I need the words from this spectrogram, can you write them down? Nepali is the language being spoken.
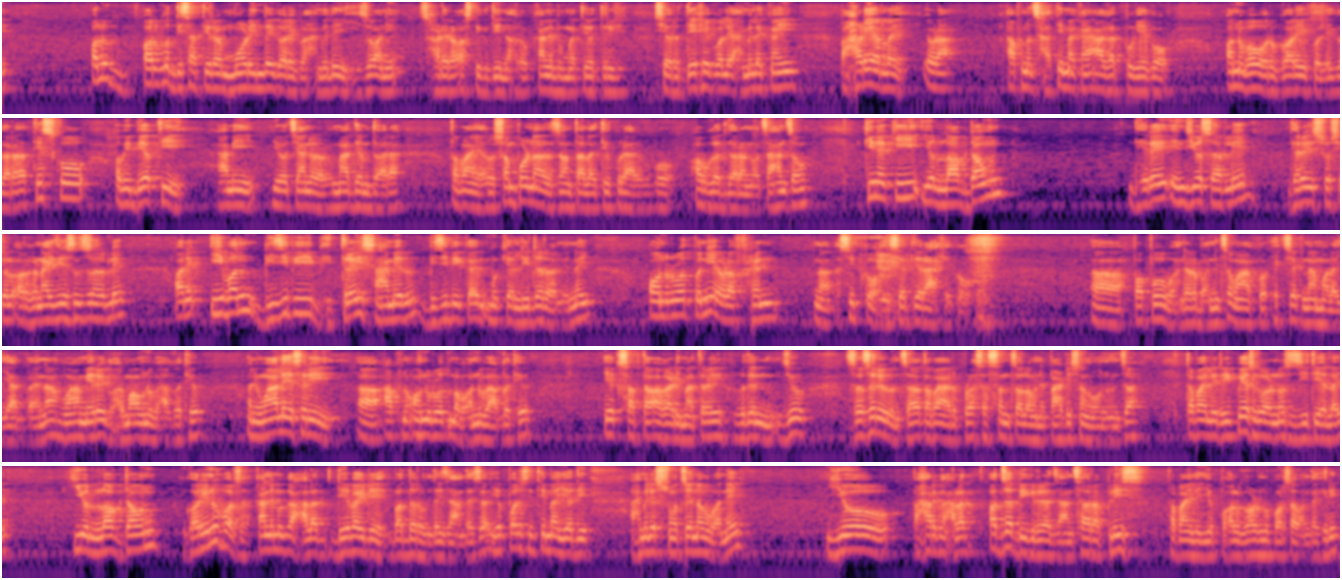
अलिक अर्को दिशातिर मोडिँदै गरेको हामीले हिजो अनि छाडेर अस्तिको दिनहरू कालिम्पोङमा त्यो दृश्यहरू देखेकोले हामीले कहीँ पाहाडीहरूलाई एउटा आफ्नो छातीमा कहाँ आघात पुगेको अनुभवहरू गरेकोले गर्दा त्यसको अभिव्यक्ति हामी यो च्यानलहरू माध्यमद्वारा तपाईँहरू सम्पूर्ण जनतालाई त्यो कुराहरूको अवगत गराउन चाहन्छौँ। किनकि यो लकडाउन धेरै एनजिओसहरूले धेरै सोसियल अर्गनाइजेसन्सहरूले अनि इभन बिजेपीभित्रै सामेल बिजेपीका मुख्य लिडरहरूले नै अनुरोध पनि एउटा फ्रेन्डसिपको हैसियतले राखेको हो। पप्पु भनेर भनिन्छ उहाँको एक्ज्याक्ट नाम मलाई याद भएन। उहाँ मेरै घरमा आउनु भएको थियो अनि उहाँले यसरी आफ्नो अनुरोधमा भन्नुभएको थियो। एक सप्ताह अगाडि मात्रै रुदेनज्यू जसरी हुन्छ तपाईँहरू प्रशासन चलाउने पार्टीसँग हुनुहुन्छ तपाईँले रिक्वेस्ट गर्नुहोस् जिटिएलाई। यो लकडाउन गरिनुपर्छ। कालिम्पोङको हालत डे बाई डे बद्दर हुँदै जाँदैछ। यो परिस्थितिमा यदि हामीले सोचेनौँ भने यो पाहाडको हालत अझ बिग्रेर जान्छ र प्लिज तपाईँले यो पहल गर्नुपर्छ भन्दाखेरि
